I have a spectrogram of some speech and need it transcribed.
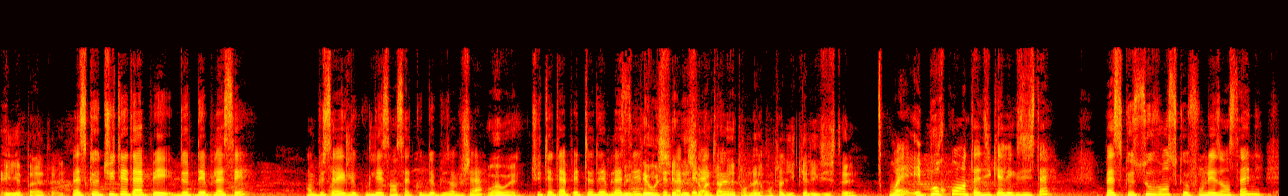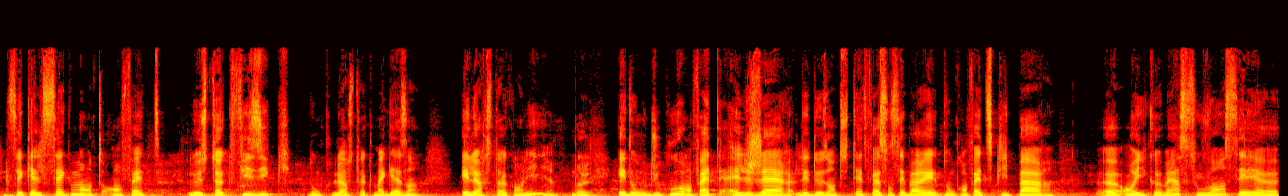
et il n'y a pas la taille. Parce que tu t'es tapé de te déplacer. En plus, avec le coût de l'essence, ça te coûte de plus en plus cher. Ouais, ouais. Tu t'es tapé de te déplacer. Mais tu aussi allé sur queue. Internet, on t'a dit qu'elle existait. Ouais, et pourquoi on t'a dit qu'elle existait? Parce que souvent, ce que font les enseignes, c'est qu'elles segmentent en fait le stock physique, donc leur stock magasin, et leur stock en ligne. Ouais. Et donc, du coup, en fait, elles gèrent les deux entités de façon séparée. Donc, en fait, ce qui part euh, en e-commerce, souvent, c'est euh,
